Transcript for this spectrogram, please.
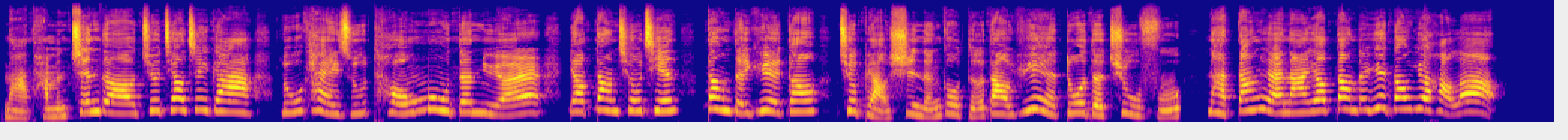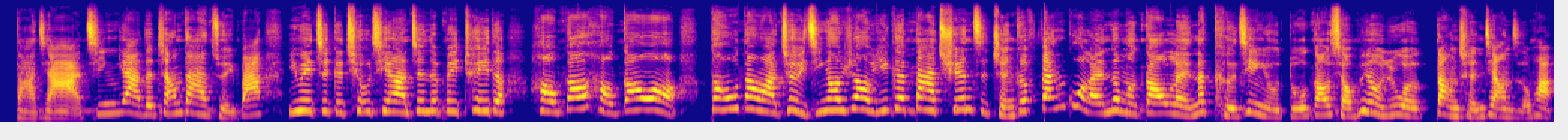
那他们真的，就叫这个啊，卢凯族头目的女儿要荡秋千，荡得越高，就表示能够得到越多的祝福。那当然啦、要荡得越高越好了。大家啊，惊讶的张大嘴巴，因为这个秋千啊，真的被推得好高好高哦，高到啊，就已经要绕一个大圈子，整个翻过来那么高嘞，那可见有多高。小朋友如果荡成这样子的话，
